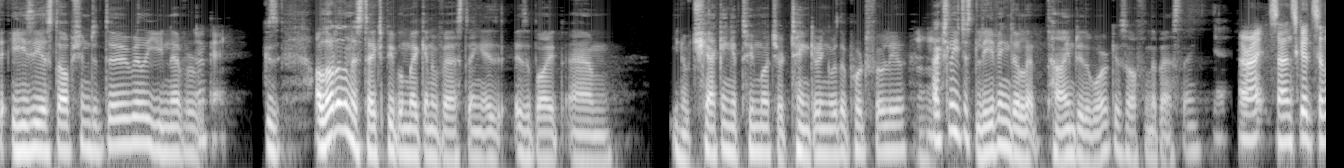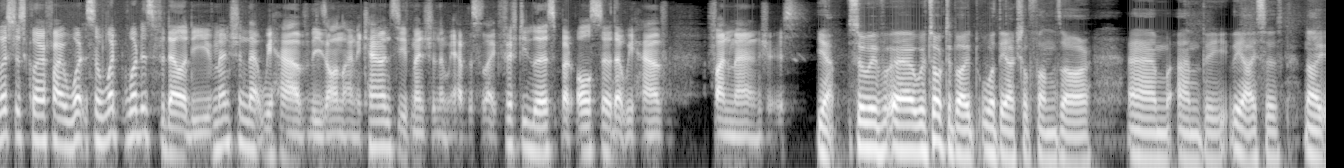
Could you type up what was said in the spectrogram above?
the easiest option to do. Really, you never Okay. because a lot of the mistakes people make in investing is is about um, you know checking it too much or tinkering with their portfolio. Mm-hmm. Actually, just leaving to let time do the work is often the best thing. Yeah. All right. Sounds good. So let's just clarify what. So what what is Fidelity? You've mentioned that we have these online accounts. You've mentioned that we have the Select 50 list, but also that we have fund managers. Yeah. So we've uh, we've talked about what the actual funds are um, and the the ISAs. Now,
